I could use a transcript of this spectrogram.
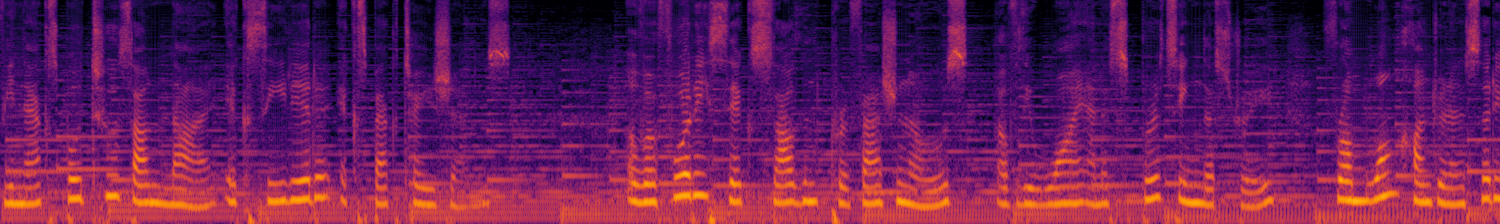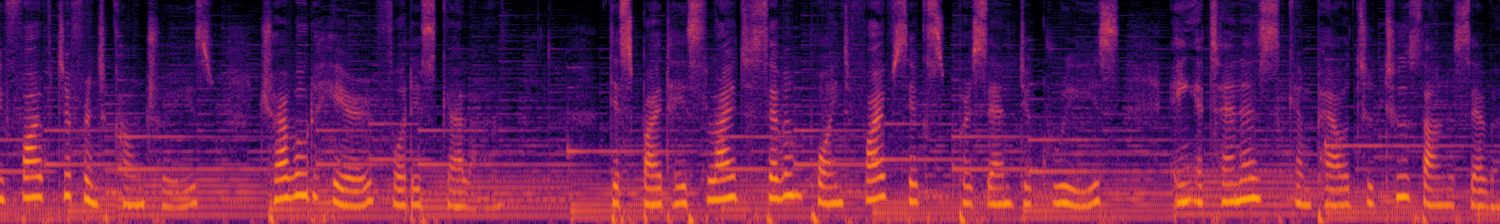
Vinexpo 2009 exceeded expectations. Over 46,000 professionals of the wine and spirits industry from 135 different countries traveled here for this gala. Despite a slight 7.56% decrease in attendance compared to 2007,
